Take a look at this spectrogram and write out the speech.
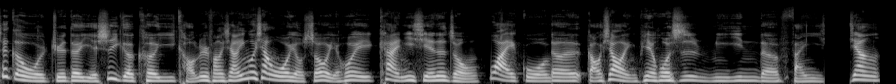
这个我觉得也是一个可以考虑方向，因为像我有时候也会看一些那种外国的搞笑影片，或是迷音的翻译，像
